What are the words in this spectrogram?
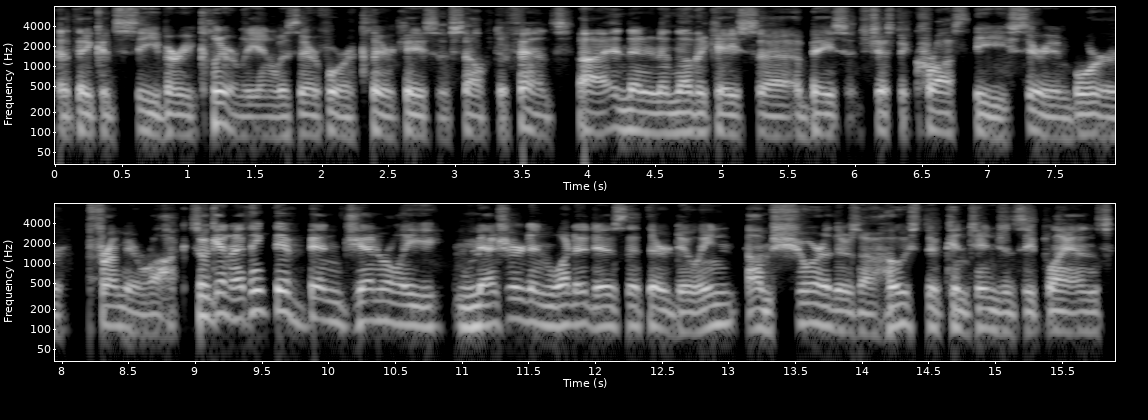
that they could see very clearly and was therefore a clear case of self defense. Uh, and then in another case, uh, a base that's just across the Syrian border from Iraq. So again, I think they've been generally measured in what it is that they're doing. I'm sure there's a host of contingency plans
